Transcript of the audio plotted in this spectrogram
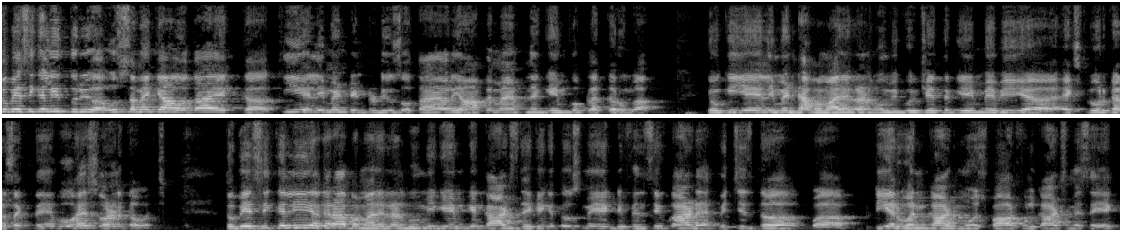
So basically उस समय क्या होता है एक की एलिमेंट इंट्रोड्यूस होता है और यहाँ पे मैं अपने गेम को प्लग करूँगा क्योंकि ये एलिमेंट आप हमारे रणभूमि कुरुक्षेत्र गेम में भी एक्सप्लोर कर सकते हैं वो है स्वर्ण कवच तो बेसिकली अगर आप हमारे रणभूमि गेम के कार्ड्स देखेंगे तो उसमें एक डिफेंसिव कार्ड है which is the tier one card most powerful cards में से एक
